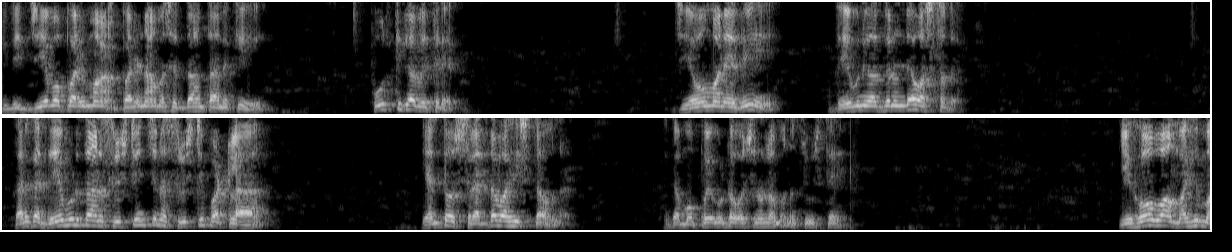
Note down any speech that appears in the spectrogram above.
ఇది జీవ పరిమా పరిణామ సిద్ధాంతానికి పూర్తిగా వ్యతిరేకం. జీవం అనేది దేవుని వద్ద నుండే వస్తుంది. కనుక దేవుడు తాను సృష్టించిన సృష్టి పట్ల ఎంతో శ్రద్ధ వహిస్తూ ఉన్నాడు. ఇంకా ముప్పై ఒకటో వచనంలో మనం చూస్తే యహోవా మహిమ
